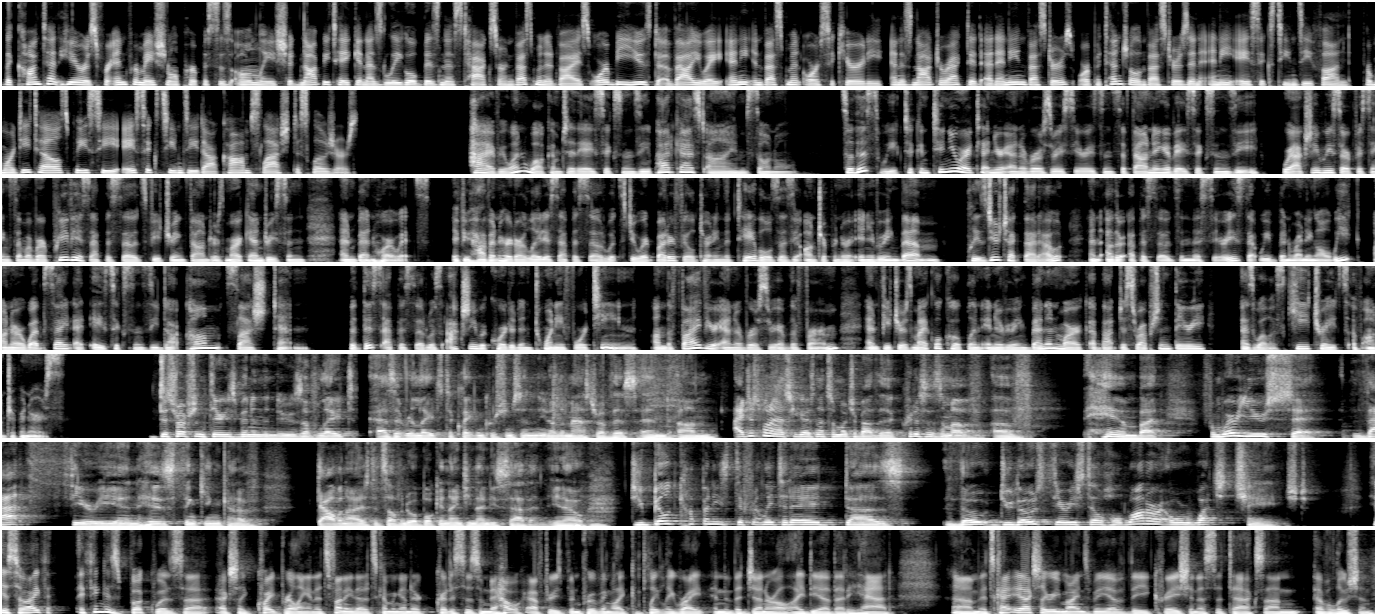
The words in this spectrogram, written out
The content here is for informational purposes only, should not be taken as legal, business, tax, or investment advice, or be used to evaluate any investment or security, and is not directed at any investors or potential investors in any A16Z fund. For more details, please see a16z.com slash disclosures. Hi, everyone. Welcome to the A16Z podcast. I'm Sonal. So, this week, to continue our 10 year anniversary series since the founding of A16Z, we're actually resurfacing some of our previous episodes featuring founders Marc Andreessen and Ben Horowitz. If you haven't heard our latest episode with Stewart Butterfield turning the tables as the entrepreneur interviewing them, please do check that out and other episodes in this series that we've been running all week on our website at a16z.com slash 10. But this episode was actually recorded in 2014 on the five year anniversary of the firm and features Michael Copeland interviewing Ben and Marc about disruption theory as well as key traits of entrepreneurs. Disruption theory has been in the news of late as it relates to Clayton Christensen, you know, the master of this. And um, I just want to ask you guys not so much about the criticism of, of him, but from where you sit, that theory and his thinking kind of galvanized itself into a book in 1997. You know, do you build companies differently today? Does though do those theories still hold water, or what's changed? Yeah, so I th- I think his book was uh, actually quite brilliant. It's funny that it's coming under criticism now after he's been proving like completely right in the general idea that he had. Um, it's kind of, it actually reminds me of the creationist attacks on evolution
